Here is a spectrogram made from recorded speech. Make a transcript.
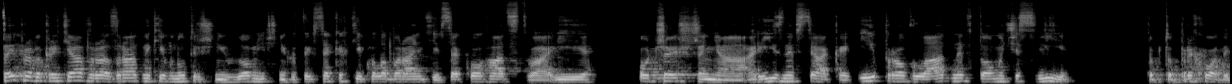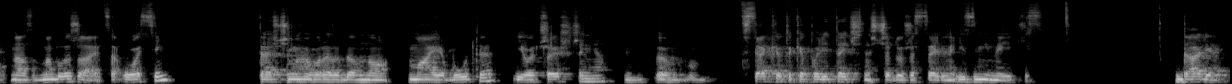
Це і про викриття зрадників внутрішніх, зовнішніх, тих всяких колаборантів, всякого гадства і очищення, різне всяке, і про владне в тому числі. Тобто приходить нас, наближається осінь, те, що ми говорили давно, має бути, і очищення, всяке таке політичне ще дуже сильне, і зміни якісь. Далі.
